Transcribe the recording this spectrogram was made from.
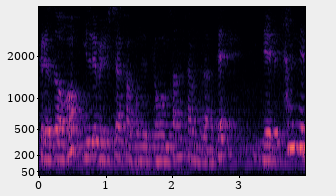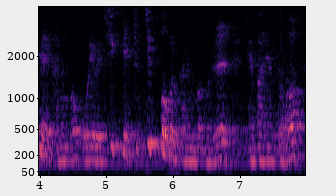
그래서 1레벨 시작하고 는 경험 쌓은 사람들한테 2레벨, 3레벨 가는 법, 5레벨 쉽게 축지법을 가는 법을 개발해서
